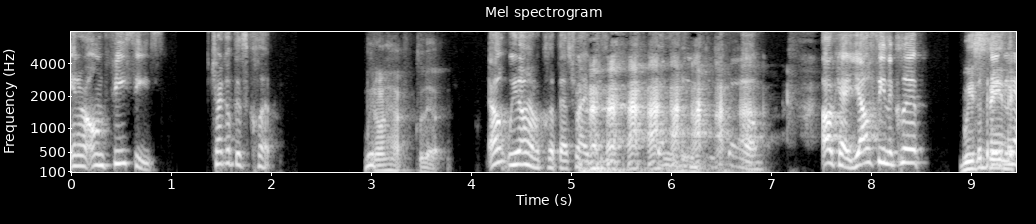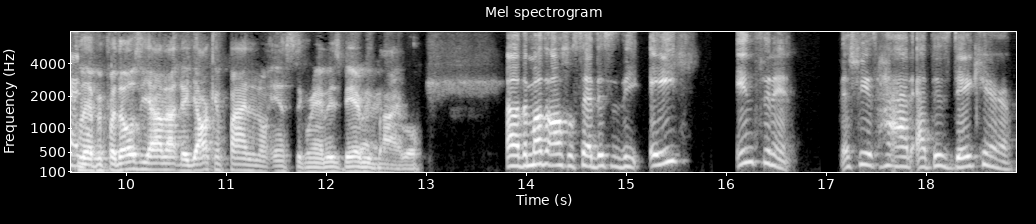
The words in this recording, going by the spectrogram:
in her own feces. Check out this clip. We don't have a clip. Oh, we don't have a clip. That's right. okay, y'all seen the clip? We've the seen the clip, and for those of y'all out there, y'all can find it on Instagram. It's very right. viral. Uh, the mother also said this is the eighth incident that she has had at this daycare.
